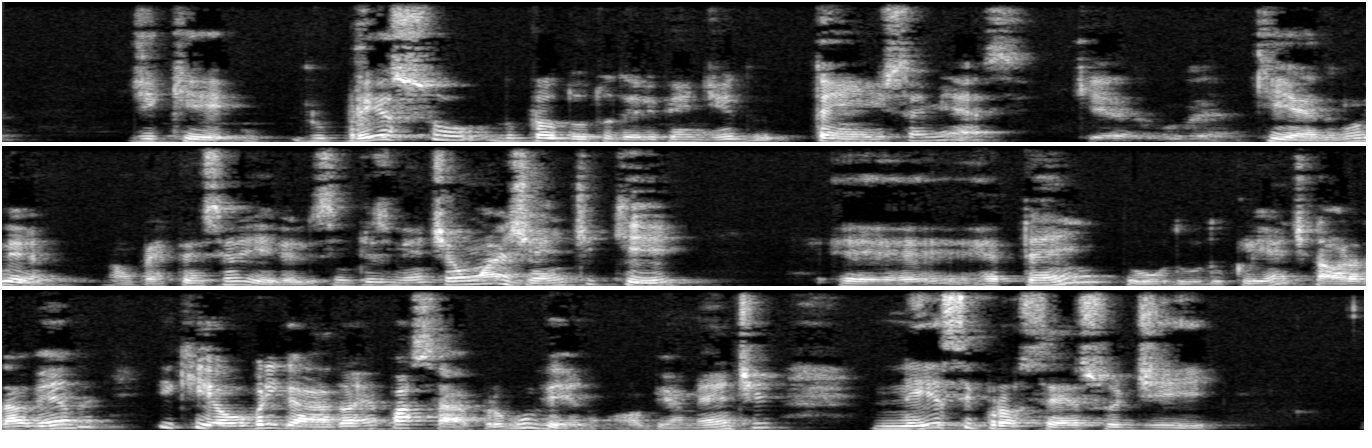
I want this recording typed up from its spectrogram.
de que o preço do produto dele vendido tem ICMS Que é do governo. que é do governo, não pertence a ele. Ele simplesmente é um agente que é, retém do, do, do, cliente na hora da venda e que é obrigado a repassar para o governo. Obviamente, nesse processo de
